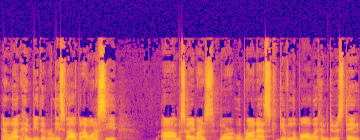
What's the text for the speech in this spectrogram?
and let him be the release valve. But I want to see um, Scottie Barnes more LeBron esque. Give him the ball, let him do his thing,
